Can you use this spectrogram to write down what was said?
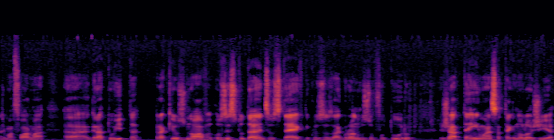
de uma forma uh, gratuita para que os novos, os estudantes, os técnicos, os agrônomos do futuro já tenham essa tecnologia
